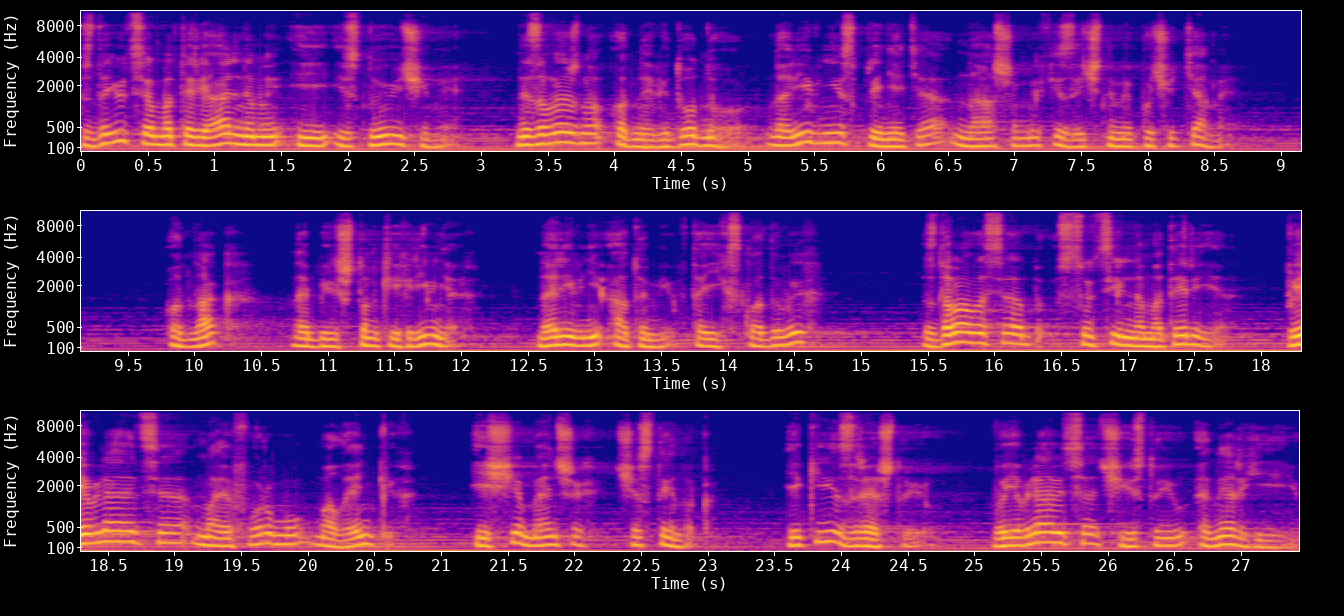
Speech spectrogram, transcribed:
здаються матеріальними і існуючими незалежно одне від одного на рівні сприйняття нашими фізичними почуттями. Однак на більш тонких рівнях, на рівні атомів та їх складових, здавалося б, суцільна матерія, виявляється, має форму маленьких і ще менших частинок, які, зрештою, виявляються чистою енергією.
